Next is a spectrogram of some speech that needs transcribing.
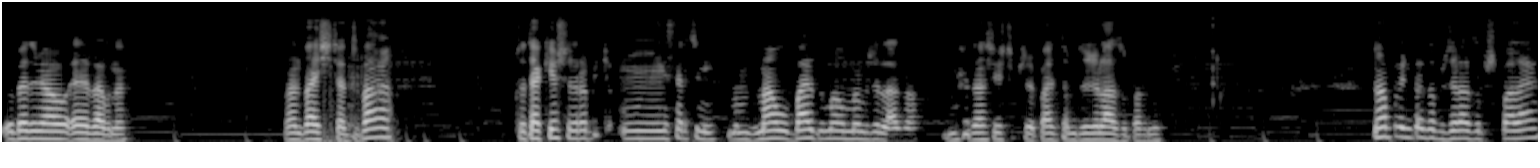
i będę miał e, wełnę. Mam 22. Co tak jeszcze robić? Mm, nie starczy mi. Mam mało, bardzo mało mam żelaza. Muszę teraz jeszcze przypalić tam do żelazu pewnie. No, pewnie tam do żelazo przypalę.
